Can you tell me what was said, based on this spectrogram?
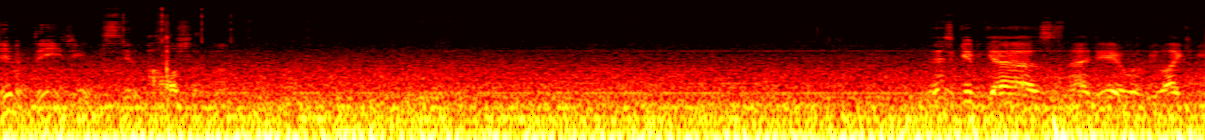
Even these, you can see the polish on them. Just give you guys an idea what it'd be like if you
